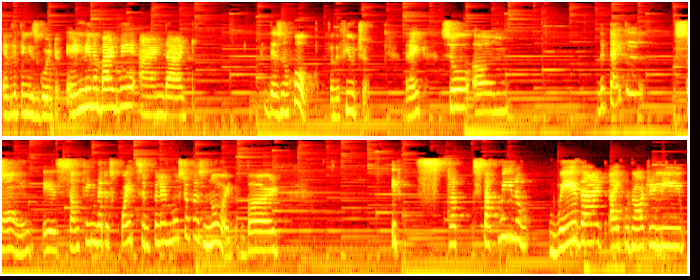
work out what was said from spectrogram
everything is going to end in a bad way, and that there's no hope for the future, right? So, um, the title song is something that is quite simple and most of us know it but it struck stuck me in a way that i could not really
